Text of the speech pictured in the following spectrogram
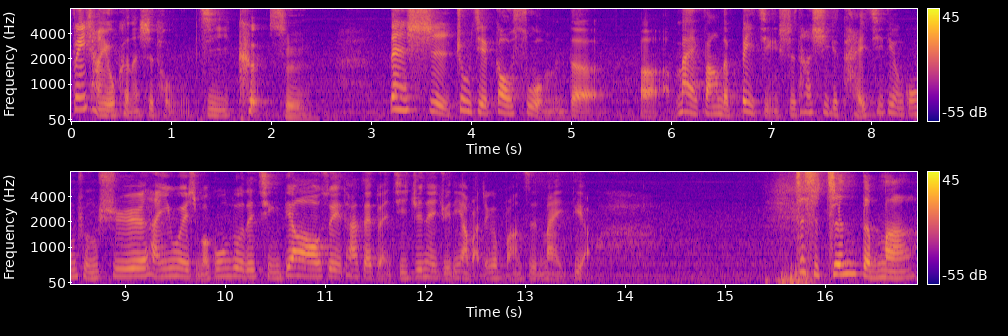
非常有可能是投入即刻。是，但是中介告诉我们的。呃，卖方的背景是，他是一个台积电工程师，他因为什么工作的情调，所以他在短期之内决定要把这个房子卖掉。这是真的吗？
